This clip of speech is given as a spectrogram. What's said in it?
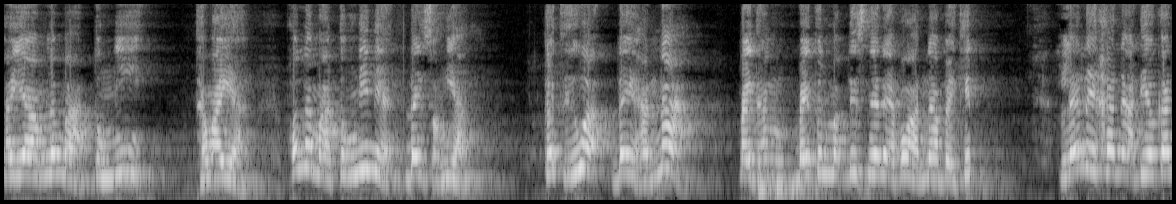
พยายามละหมาดตรงนี้ทำไมอะเพราะละหมาดตรงนี้เนี่ยได้สองอย่าง ก็ถือว่าได้หันหน้า ไปทางไบตุลมักดิสเนี่ยแหละเพราะหันหน้าไปทิศและในขณะเดียวกัน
